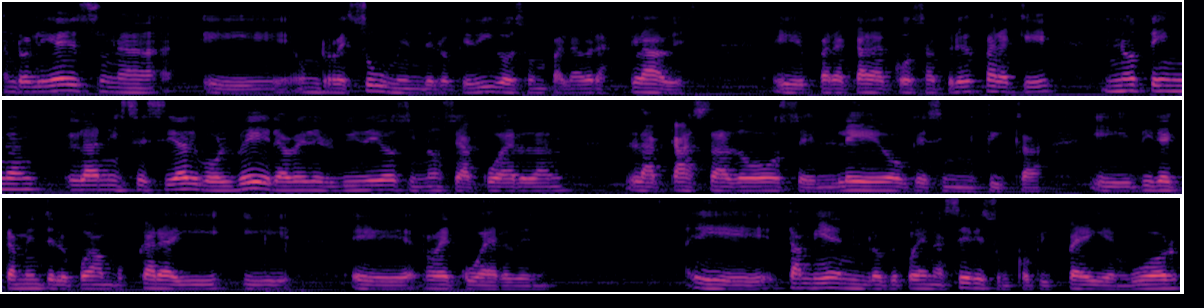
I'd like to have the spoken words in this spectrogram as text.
En realidad es una, eh, un resumen de lo que digo, son palabras claves. Eh, para cada cosa, pero es para que no tengan la necesidad de volver a ver el video si no se acuerdan la casa 2 en Leo, qué significa, y directamente lo puedan buscar ahí y eh, recuerden. Eh, también lo que pueden hacer es un copy-paste en Word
